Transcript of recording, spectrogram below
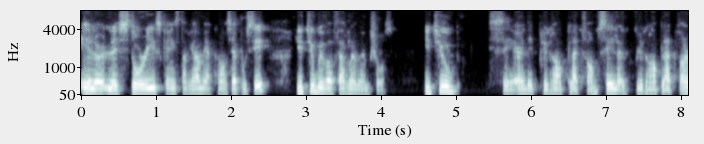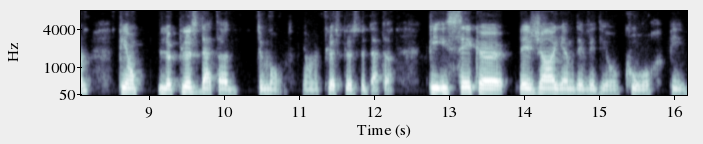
et le, stories qu'Instagram a commencé à pousser, YouTube, il va faire la même chose. YouTube, c'est un des plus grands plateformes, c'est le plus grand plateforme. Puis ils ont le plus de data du monde. Ils ont le plus, plus de data. Puis il sait que les gens aiment des vidéos courtes, puis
